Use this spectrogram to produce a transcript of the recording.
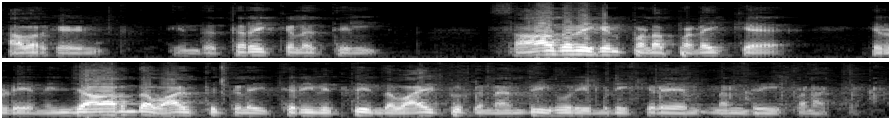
அவர்கள் இந்த திரைக்களத்தில் சாதனைகள் பல படைக்க என்னுடைய நெஞ்சார்ந்த வாழ்த்துக்களை தெரிவித்து இந்த வாய்ப்புக்கு நன்றி கூறி முடிக்கிறேன். நன்றி வணக்கம்.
